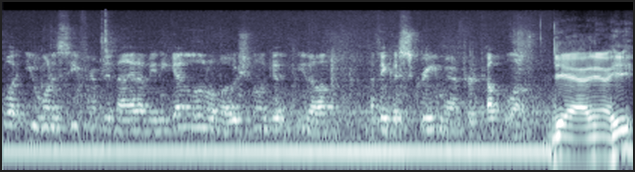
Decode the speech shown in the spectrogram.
what you want to see from him tonight? I mean, he got a little emotional, get, you know, I think a scream after a couple of them. Yeah, you know, he,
